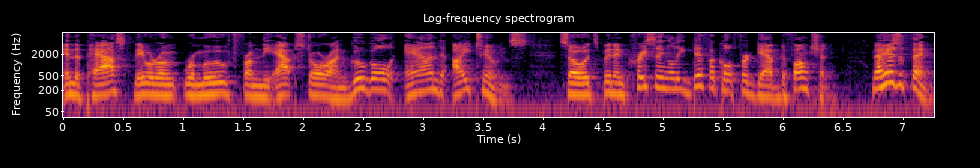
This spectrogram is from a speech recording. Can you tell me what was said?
In the past, they were re- removed from the App Store on Google and iTunes, so it's been increasingly difficult for Gab to function. Now, here's the thing.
